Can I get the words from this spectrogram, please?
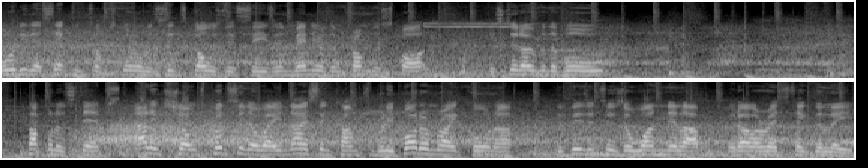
already their second top scorer with six goals this season, many of them from the spot. He stood over the ball, couple of steps. Alex Scholz puts it away nice and comfortably, bottom right corner. The visitors are 1 0 up, but our Reds take the lead.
